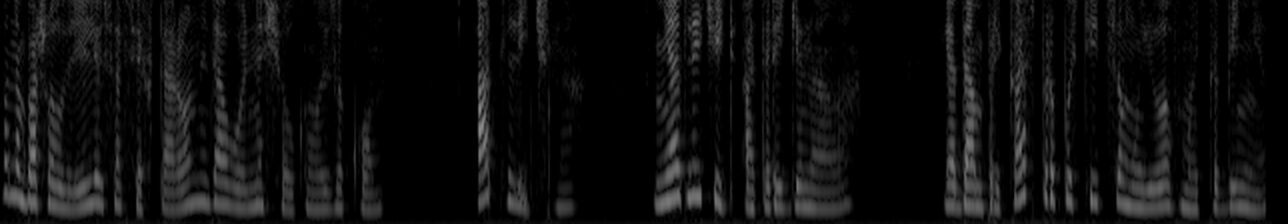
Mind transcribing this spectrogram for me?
Он обошел Лилию со всех сторон и довольно щелкнул языком. «Отлично. Не отличить от оригинала. Я дам приказ пропустить Самуила в мой кабинет,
